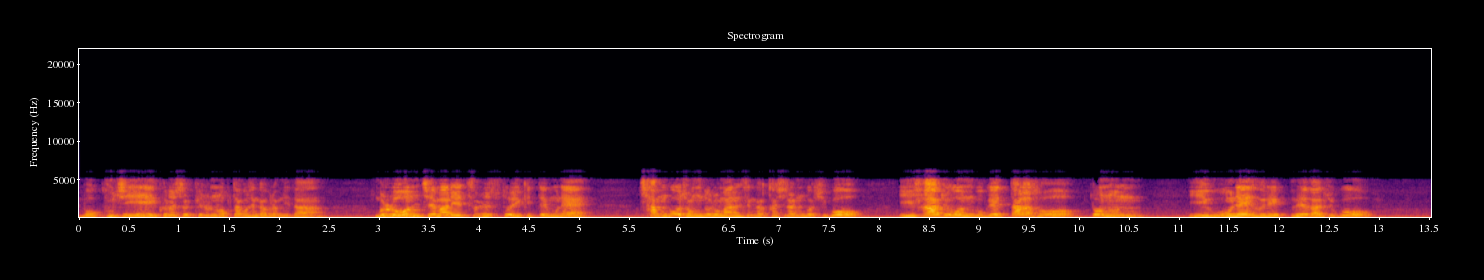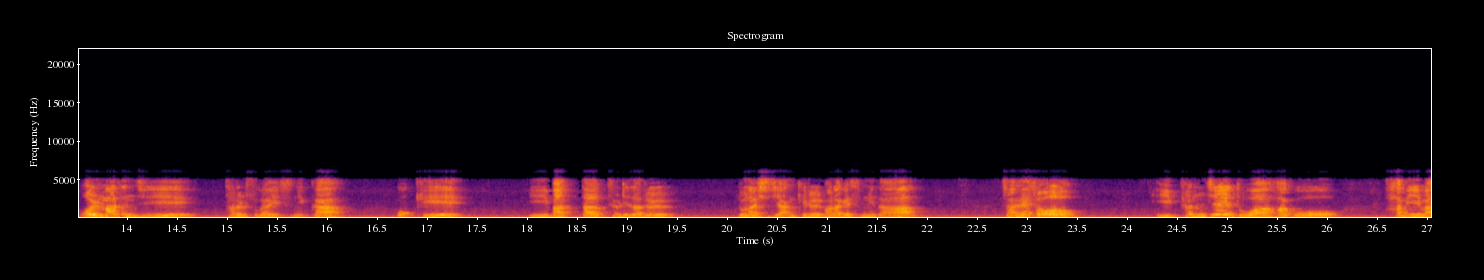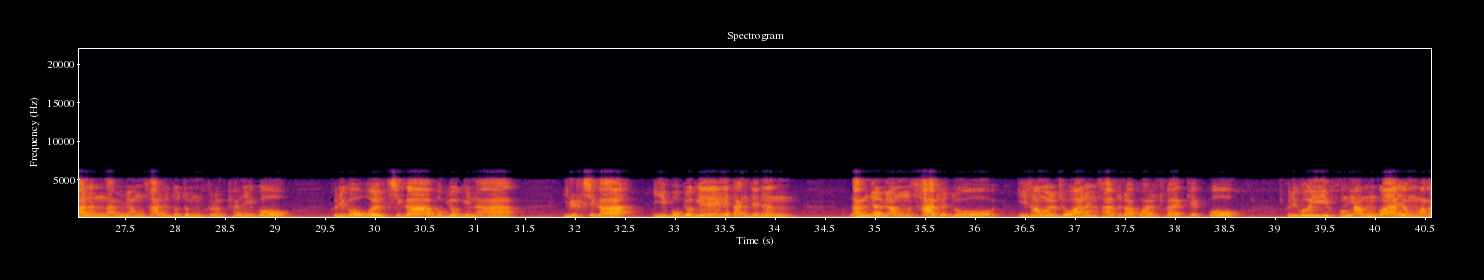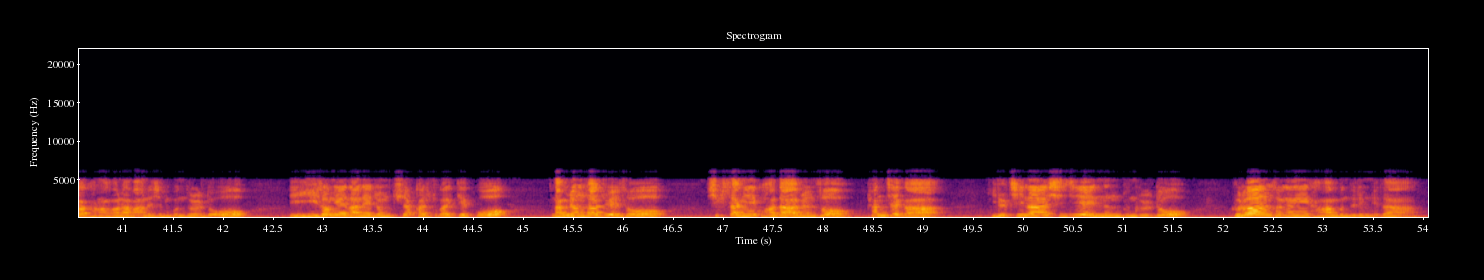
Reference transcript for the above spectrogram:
뭐 굳이 그러실 필요는 없다고 생각을 합니다. 물론 제 말이 틀릴 수도 있기 때문에 참고 정도로만 생각하시라는 것이고 이 사주 원국에 따라서 또는 이 운에 의해, 가지고 얼마든지 다를 수가 있으니까 꼭히 이 맞다 틀리다를 논하시지 않기를 바라겠습니다. 자 해서 이 편제 도화하고 합이 많은 남명 사주도 좀 그런 편이고 그리고 월지가 목욕이나 일지가 이 목욕에 해당되는 남녀명 사주도 이성을 좋아하는 사주라고 할 수가 있겠고 그리고 이 홍염과 역마가 강하거나 많으신 분들도 이 이성의 난에 좀 취약할 수가 있겠고 남명 사주에서 식상이 과다하면서 편제가 일지나 시지에 있는 분들도 그러한 성향이 강한 분들입니다.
